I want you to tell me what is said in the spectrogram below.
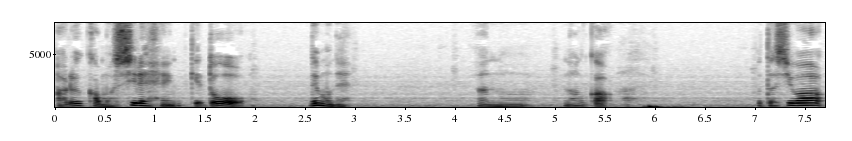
あるかもしれへんけどでもねあのなんか私は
